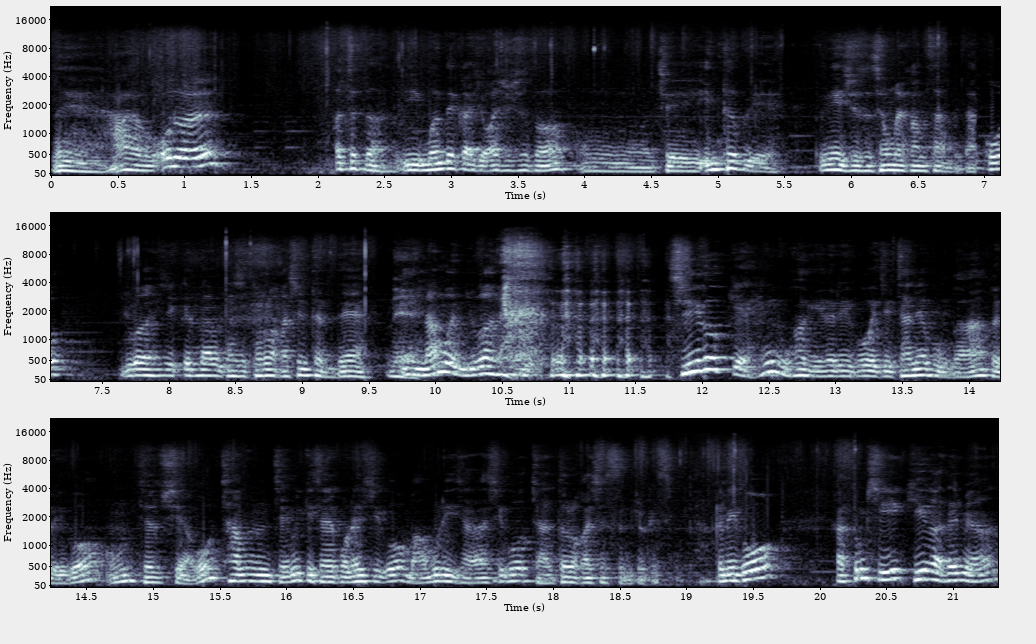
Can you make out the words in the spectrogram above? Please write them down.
네, 아유, 오늘 어쨌든 이 먼 데까지 와주셔서 어, 제 인터뷰에 응해주셔서 정말 감사합니다. 곧 육아휴직 끝나면 다시 돌아가실 텐데 네. 이 남은 육아휴직 즐겁게 행복하게 그리고 이제 자녀분과 그리고 음, 재수 씨하고 참 재밌게 잘 보내시고 마무리 잘 하시고 잘 돌아가셨으면 좋겠습니다. 그리고 가끔씩 기회가 되면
